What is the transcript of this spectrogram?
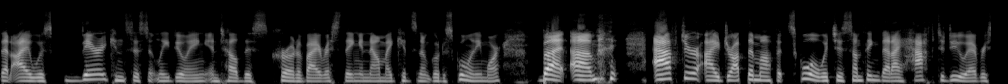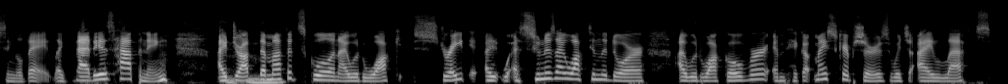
that I was very consistently doing until this coronavirus thing, and now my kids don't go to school anymore. But um, after I drop them off at school, which is something that I have to do every single day, like that is happening, I dropped them mm-hmm. off at school and I would walk straight. I, as soon as I walked in the door, I would walk over and pick up my scriptures, which I left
